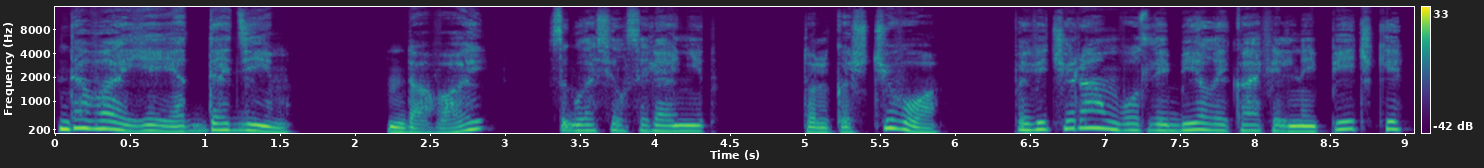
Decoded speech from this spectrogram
Давай ей отдадим». «Давай», — согласился Леонид. «Только с чего?» По вечерам возле белой кафельной печки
